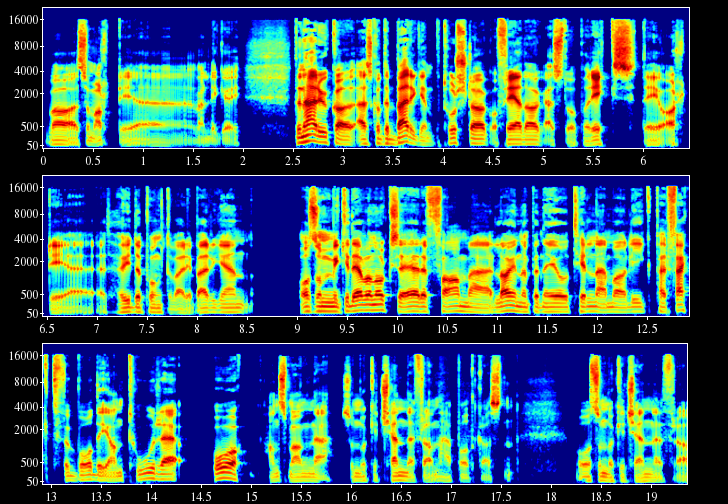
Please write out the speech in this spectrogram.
var som alltid eh, veldig gøy. Denne uka jeg skal til Bergen på torsdag og fredag, jeg står på Riks. Det er jo alltid eh, et høydepunkt å være i Bergen. Og som ikke det var nok, så er det faen meg Lineupen er jo tilnærma lik perfekt for både Jan Tore og Hans Magne, som dere kjenner fra denne podkasten, og som dere kjenner fra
